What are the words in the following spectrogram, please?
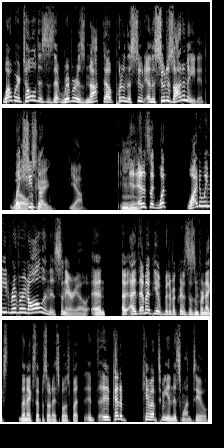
what we're told is is that River is knocked out, put in the suit, and the suit is automated. Well, like she's okay, not, yeah. Mm-hmm. And it's like, what? Why do we need River at all in this scenario? And I, I, that might be a bit of a criticism for next the next episode, I suppose. But it it kind of came up to me in this one too.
